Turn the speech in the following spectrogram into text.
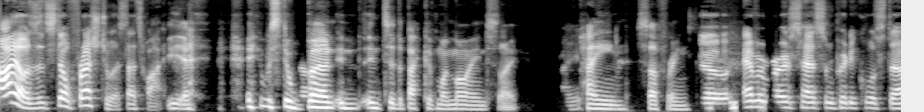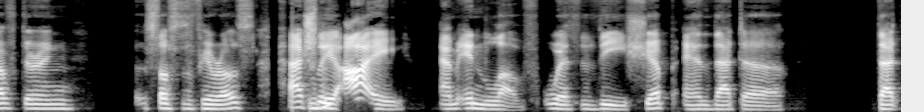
trials. It's still fresh to us. That's why. Yeah, it was still burnt in, into the back of my mind. It's like Right. pain, suffering. So Eververse has some pretty cool stuff during Solstice of Heroes. Actually, I am in love with the ship and that uh that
